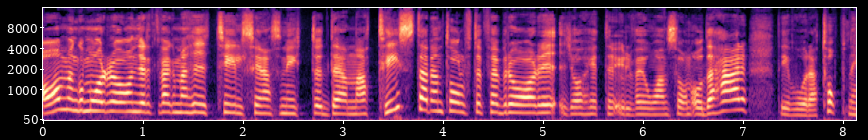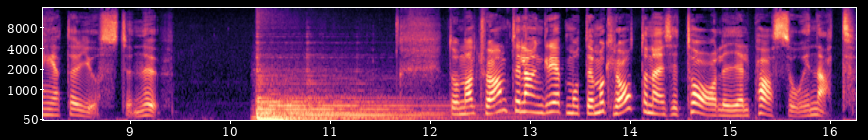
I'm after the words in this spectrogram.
Ja, men god morgon. Hjärtligt välkomna hit till Senaste nytt denna tisdag den 12 februari. Jag heter Ylva Johansson och det här det är våra toppnyheter just nu. Donald Trump till angrepp mot Demokraterna i sitt tal i El Paso i natt.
